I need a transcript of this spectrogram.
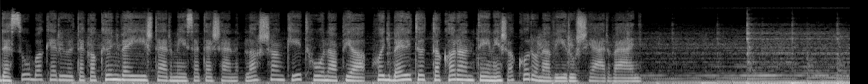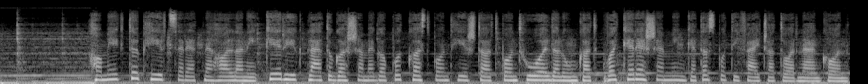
de szóba kerültek a könyvei is természetesen, lassan két hónapja, hogy beütött a karantén és a koronavírus járvány. Ha még több hírt szeretne hallani, kérjük, látogassa meg a podcast.hírstart.hu oldalunkat, vagy keressen minket a Spotify csatornánkon.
